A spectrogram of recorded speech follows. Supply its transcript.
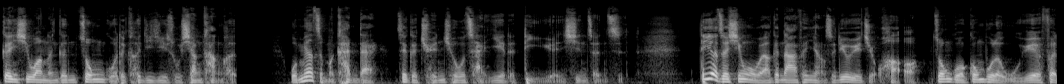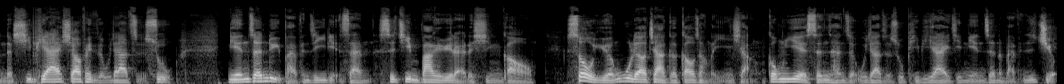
更希望能跟中国的科技技术相抗衡。我们要怎么看待这个全球产业的地缘性政治？第二则新闻我要跟大家分享是六月九号哦，中国公布了五月份的 CPI 消费者物价指数年增率百分之一点三，是近八个月来的新高。受原物料价格高涨的影响，工业生产者物价指数 PPI 已经年增了百分之九，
